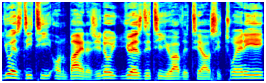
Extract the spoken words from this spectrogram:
USDT on Binance. You know USDT, you have the TRC20,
